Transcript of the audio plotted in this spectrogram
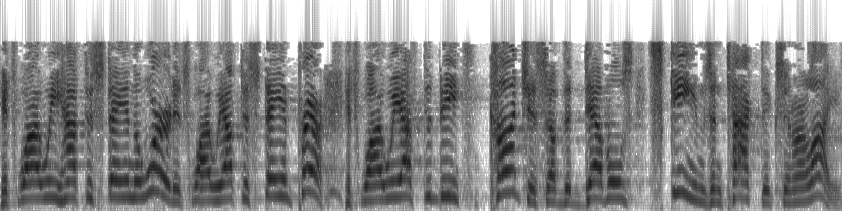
It's why we have to stay in the Word. It's why we have to stay in prayer. It's why we have to be conscious of the devil's schemes and tactics in our life.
